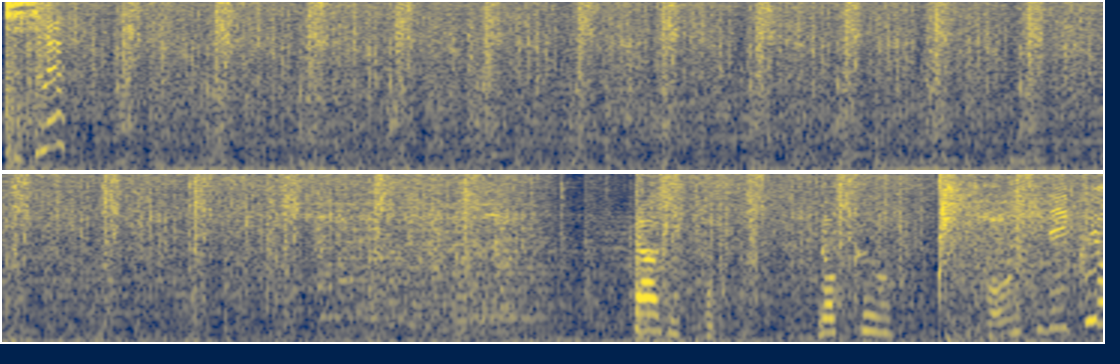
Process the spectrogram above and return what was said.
進めーゲット。ロックオン。本気で行くよ。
